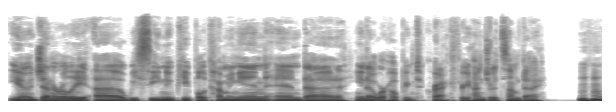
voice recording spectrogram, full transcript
you know, generally, uh, we see new people coming in, and uh, you know, we're hoping to crack 300 someday. Mm-hmm.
